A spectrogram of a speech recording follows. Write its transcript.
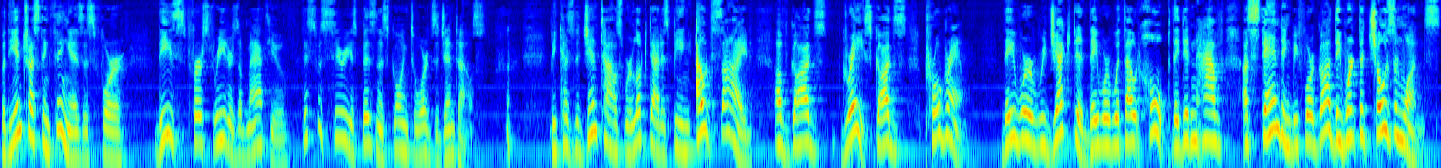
But the interesting thing is, is for these first readers of Matthew, this was serious business going towards the Gentiles. because the Gentiles were looked at as being outside of God's grace, God's program. They were rejected. They were without hope. They didn't have a standing before God. They weren't the chosen ones.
